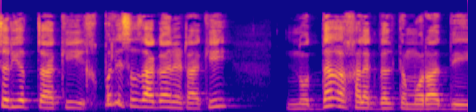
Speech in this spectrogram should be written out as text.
شریعت ټاکي خپل سزاګانې ټاکي نو دغه خلک دلته مراد دي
